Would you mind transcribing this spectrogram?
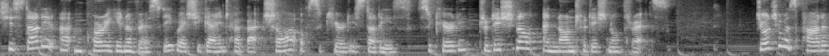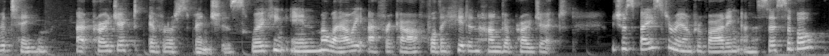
She studied at Macquarie University where she gained her Bachelor of Security Studies, Security, Traditional and Non-Traditional Threats. Georgia was part of a team at Project Everest Ventures working in Malawi, Africa for the Hidden Hunger Project, which was based around providing an accessible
